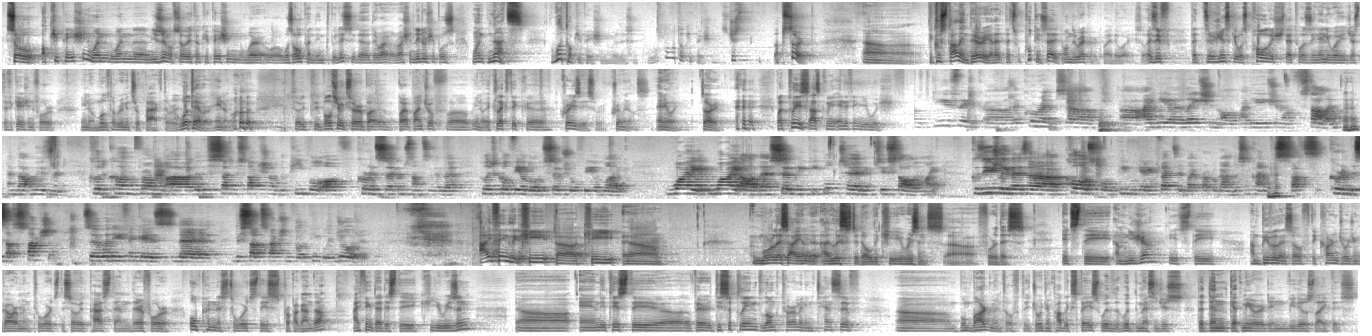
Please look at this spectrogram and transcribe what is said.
So occupation, when, when the Museum of Soviet Occupation were, was opened in Tbilisi, the, the Russian leadership was, went nuts. What occupation were they saying? What occupation? It's just absurd. Uh, because Stalin, Beria, that, that's what Putin said it on the record, by the way. So as if that Dzerzhinsky was Polish, that was in any way justification for, you know, Molotov-Ribbentrop Pact or whatever, you know. so it, the Bolsheviks are a bunch of, uh, you know, eclectic uh, crazies or criminals. Anyway, sorry. but please ask me anything you wish Do you think uh, the current uh, uh, ideation of ideation of Stalin mm-hmm. and that movement could come from uh, the dissatisfaction of the people of current circumstances in the political field or the social field, like why why are there so many people turning to Stalin, like because usually there's a cause for people getting affected by propaganda, some kind of mm-hmm. current dissatisfaction. So, what do you think is the dissatisfaction for the people in Georgia? I think the key, uh, key uh, more or less I, I, listed all the key reasons uh, for this. It's the amnesia, it's the ambivalence of the current Georgian government towards the Soviet past and therefore openness towards this propaganda. I think that is the key reason. Uh, and it is the uh, very disciplined, long-term and intensive uh, bombardment of the Georgian public space with, with messages that then get mirrored in videos like this.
